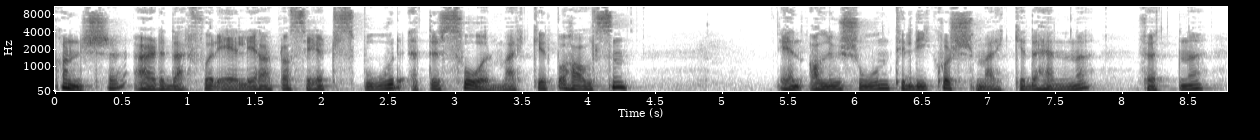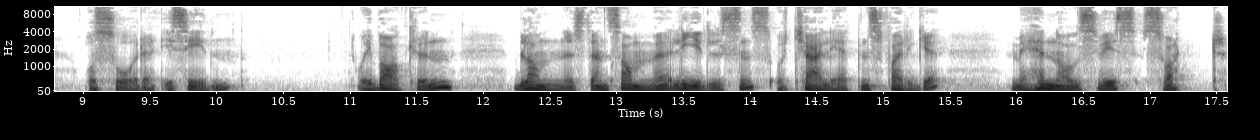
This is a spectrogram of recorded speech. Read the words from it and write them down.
Kanskje er det derfor Eli har plassert spor etter sårmerker på halsen, en allusjon til de korsmerkede hendene, føttene og såret i siden. Og i bakgrunnen blandes den samme lidelsens og kjærlighetens farge med henholdsvis svart,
